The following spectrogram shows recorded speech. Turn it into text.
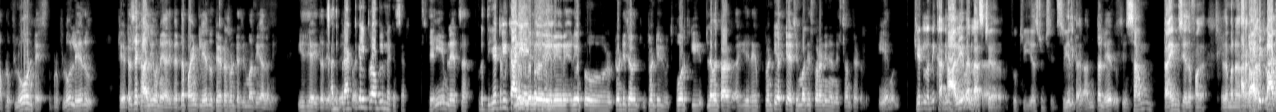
అప్పుడు ఫ్లో ఉంటే ఇప్పుడు ఫ్లో లేదు. థియేటర్సే ఖాళీ ఉన్నాయి. అది పెద్ద పాయింట్ లేదు. థియేటర్స్ ఉంటే సినిమా తీయాలని. ఈజీ అవుతుంది. అది ప్రాక్టికల్ ప్రాబ్లమే కదా సార్? ఏం లేదు సార్. ఇప్పుడు థియేటర్లు ఖాళీ రేపు ట్వంటీ సెవెంత్ ట్వంటీ ఫోర్త్కి లెవెన్త్ రేపు ట్వంటీ కి సినిమా తీసుకోరండి నేను ఇస్తాను థియేటర్లు. ఏముంది? థియేటర్లు అన్ని ఖాళీ లాస్ట్. టూ త్రీ ఇయర్స్ నుంచి. ఇట్స్ రియల్లీ సార్, అంత లేదు. సమ్ టైమ్స్ ఏదో మన టాపిక్ పాత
